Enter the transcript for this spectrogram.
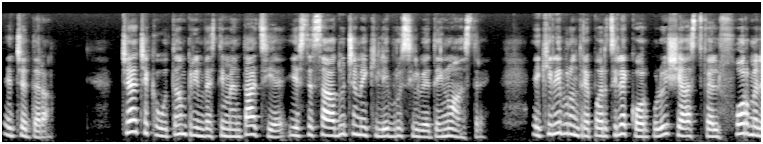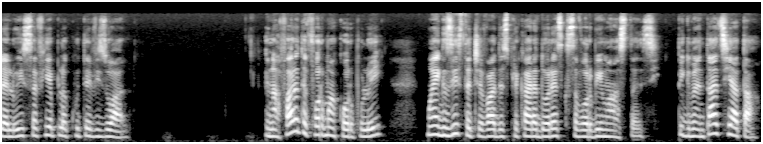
etc. Ceea ce căutăm prin vestimentație este să aducem echilibru siluetei noastre. Echilibru între părțile corpului și astfel formele lui să fie plăcute vizual. În afară de forma corpului, mai există ceva despre care doresc să vorbim astăzi. Pigmentația ta.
